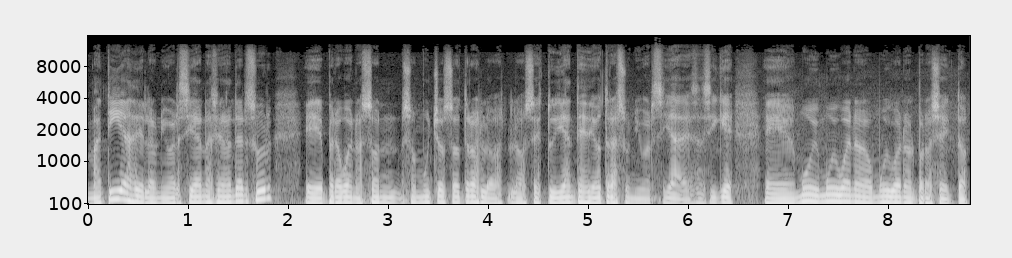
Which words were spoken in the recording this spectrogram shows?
Matías de la Universidad Nacional del Sur, pero bueno, son, son muchos otros los, los estudiantes de otras universidades. Así que muy, muy bueno, muy bueno el proyecto.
